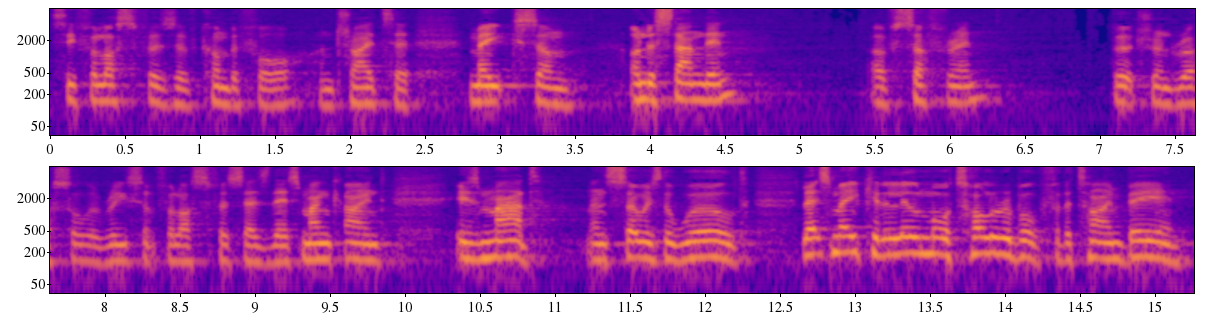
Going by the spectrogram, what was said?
See, philosophers have come before and tried to make some understanding of suffering Bertrand Russell, a recent philosopher, says this Mankind is mad, and so is the world. Let's make it a little more tolerable for the time being.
